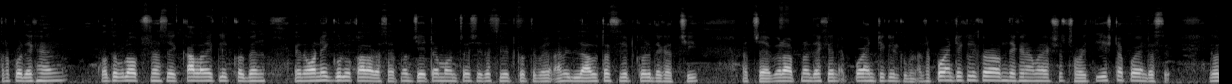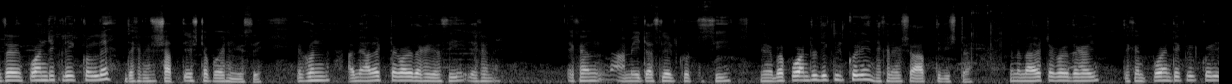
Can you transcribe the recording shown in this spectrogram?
তারপর দেখেন কতগুলো অপশন আছে কালারে ক্লিক করবেন এখানে অনেকগুলো কালার আছে। আপনার যেটা মন চায় সেটা সিলেক্ট করতে পারেন। আমি লালটা সিলেক্ট করে দেখাচ্ছি। আচ্ছা এবার আপনার দেখেন পয়েন্টে ক্লিক করবেন। আচ্ছা পয়েন্টে ক্লিক করার দেখেন আমার একশো ছয়ত্রিশটা পয়েন্ট আছে। এবার আমি পয়েন্টে ক্লিক করলে দেখেন একশো সাতত্রিশটা পয়েন্ট হয়ে গেছে। এখন আমি আরেকটা করে দেখা যাচ্ছি দেখেন এখান আমি এটা সিলেক্ট করতেছি। এবার পয়েন্টে যদি ক্লিক করি, দেখেন একশো আটত্রিশটা। এখন আমি আরেকটা করে দেখাই। দেখেন পয়েন্টে ক্লিক করি,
